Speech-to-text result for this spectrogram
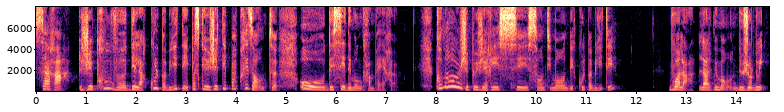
Sarah, j'éprouve de la culpabilité parce que j'étais pas présente au décès de mon grand-père. Comment je peux gérer ces sentiments de culpabilité? Voilà l'argument d'aujourd'hui.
